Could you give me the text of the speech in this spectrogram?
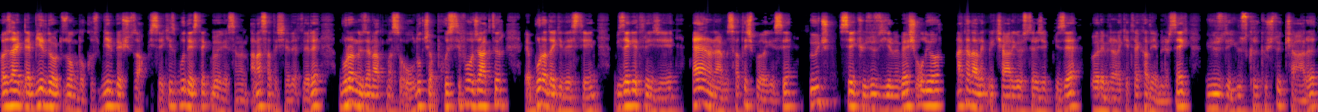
Özellikle 1.419, 1.568 bu destek bölgesinin ana satış hedefleri buranın üzerine atması oldukça pozitif olacaktır ve buradaki desteğin bize getireceği en önemli satış bölgesi 3.825 oluyor. Ne kadarlık bir karı gösterecek bize böyle bir harekete yakalayabilirsek %143'lük karı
